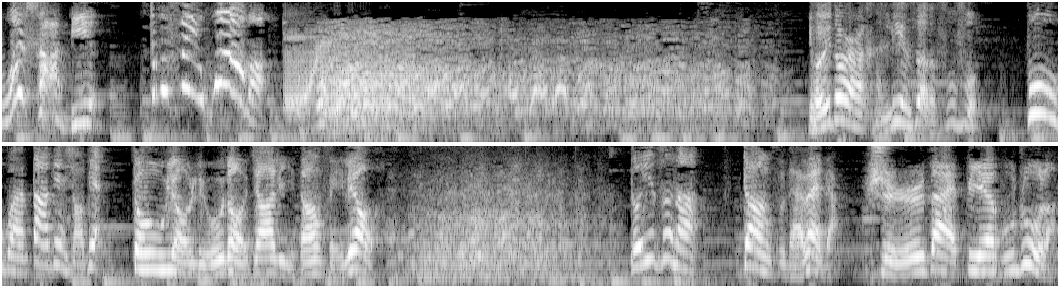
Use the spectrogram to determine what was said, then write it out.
我傻逼，这不废话吗？有一对很吝啬的夫妇，不管大便小便都要留到家里当肥料。有一次呢，丈夫在外边实在憋不住了，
